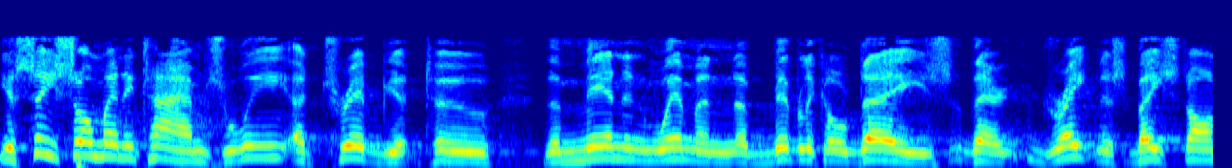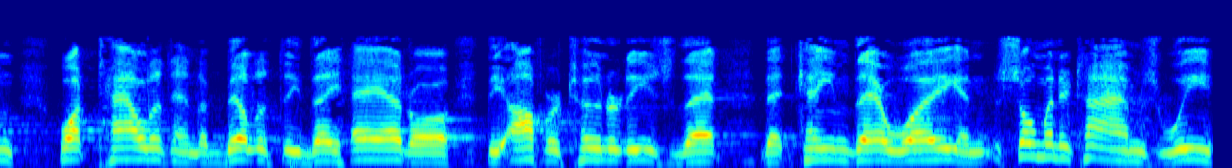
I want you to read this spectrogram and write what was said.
You see, so many times we attribute to the men and women of biblical days their greatness based on what talent and ability they had or the opportunities that, that came their way. And so many times we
